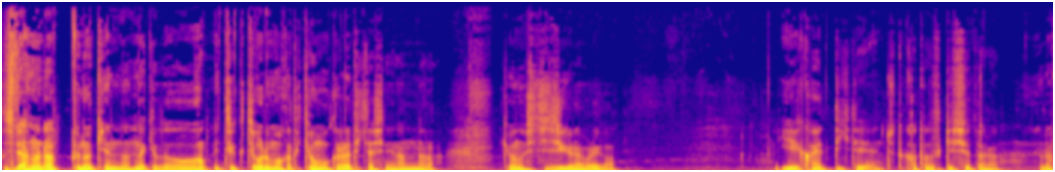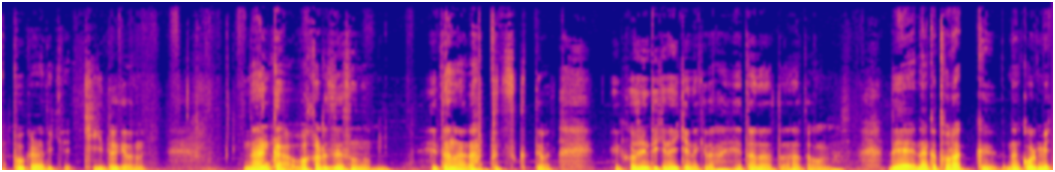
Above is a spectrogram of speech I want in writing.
そしてあのラップの件なんだけどめちゃくちゃ俺も分かって今日も送られてきたしねなんなら。今日の7時ぐらい俺が。家帰ってきてちょっと片付けしてたらラップ送られてきて聞いたけどね。なんかわかるぜその下手なラップ作ってます。個人的な意見だけど下手だったなと思いましたでなんかトラックなんか俺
